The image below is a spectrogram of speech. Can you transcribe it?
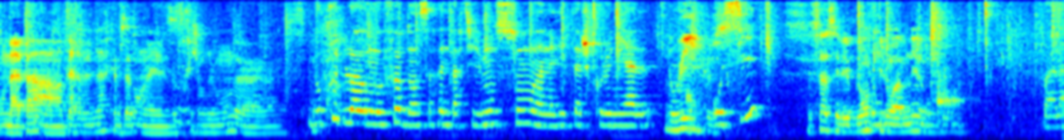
on n'a pas à intervenir comme ça dans les autres régions du monde. euh, Beaucoup de lois homophobes dans certaines parties du monde sont un héritage colonial Oui, aussi. c'est ça, c'est les blancs qui l'ont amené. Donc... euh, Voilà.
